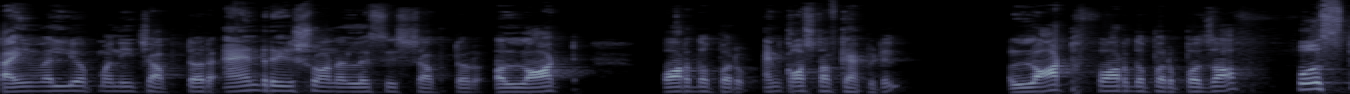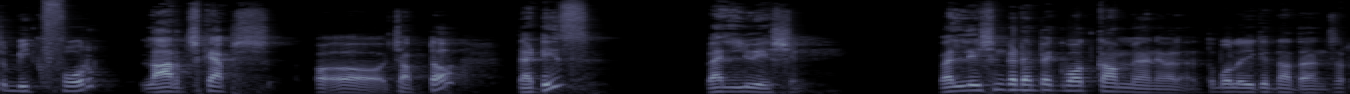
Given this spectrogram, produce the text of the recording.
time value of money chapter and ratio analysis chapter a lot for the par and cost of capital a lot for the purpose of first big four large caps chapter that is valuation valuation का टाइम बहुत काम में आने वाला है। तो बोलो, ये कितना था answer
